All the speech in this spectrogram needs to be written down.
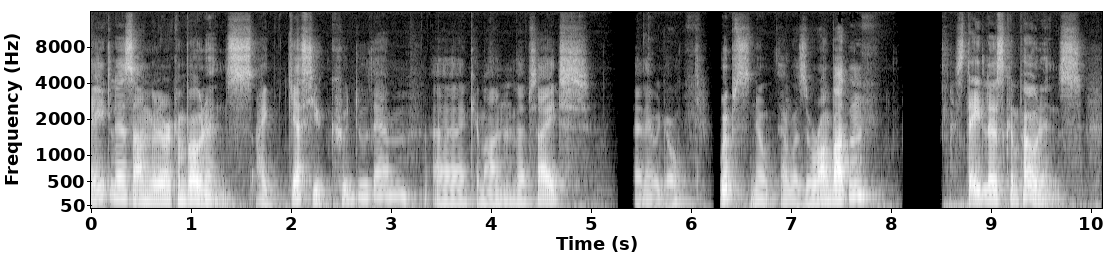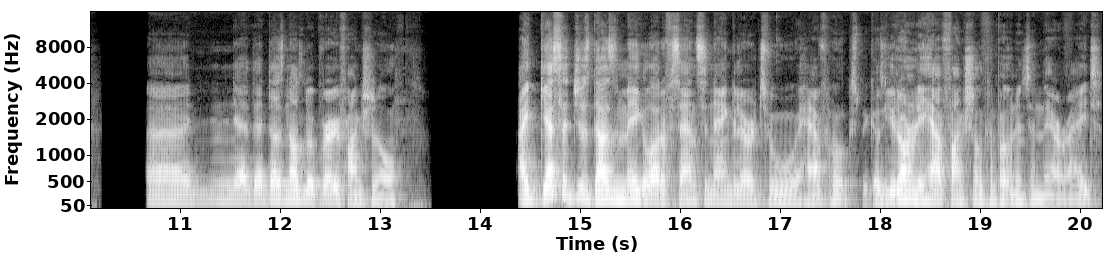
Stateless Angular components. I guess you could do them. Uh, come on, website. Yeah, there we go. Whoops, no, that was the wrong button. Stateless components. Uh, yeah, that does not look very functional. I guess it just doesn't make a lot of sense in Angular to have hooks because you don't really have functional components in there, right?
